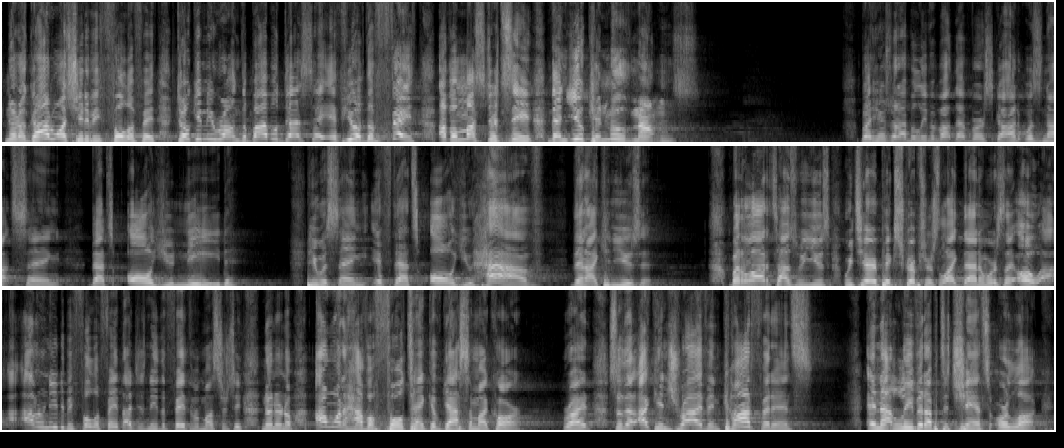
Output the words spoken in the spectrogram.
No, no, God wants you to be full of faith. Don't get me wrong, the Bible does say if you have the faith of a mustard seed, then you can move mountains. But here's what I believe about that verse God was not saying that's all you need he was saying, if that's all you have, then I can use it. But a lot of times we use, we cherry pick scriptures like that and we're like, oh, I, I don't need to be full of faith. I just need the faith of a mustard seed. No, no, no. I want to have a full tank of gas in my car, right? So that I can drive in confidence and not leave it up to chance or luck.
